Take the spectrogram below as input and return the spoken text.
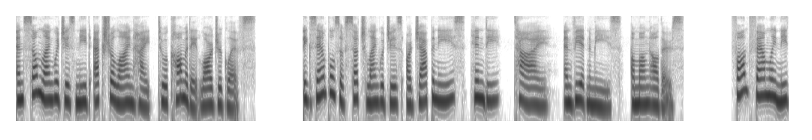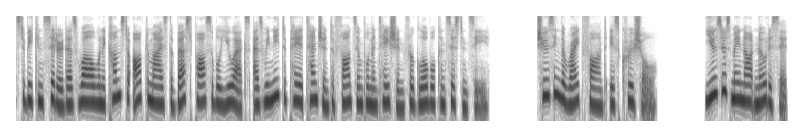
And some languages need extra line height to accommodate larger glyphs. Examples of such languages are Japanese, Hindi, Thai, and Vietnamese, among others. Font family needs to be considered as well when it comes to optimize the best possible UX as we need to pay attention to fonts implementation for global consistency. Choosing the right font is crucial. Users may not notice it,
